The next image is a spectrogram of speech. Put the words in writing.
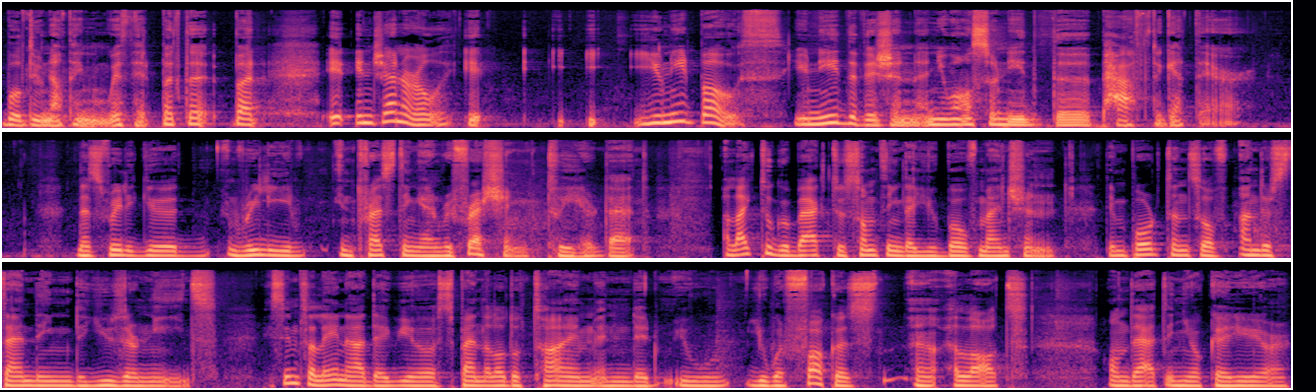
will do nothing with it. But the but it, in general, it, you need both. You need the vision, and you also need the path to get there. That's really good, really interesting and refreshing to hear that. I'd like to go back to something that you both mentioned the importance of understanding the user needs. It seems, Elena, that you spend a lot of time and that you you were focused uh, a lot on that in your career.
